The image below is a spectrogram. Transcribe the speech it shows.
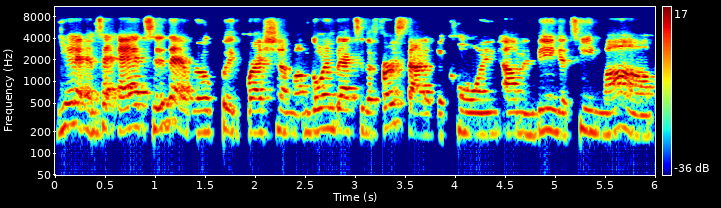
Yeah, and to add to that real quick, Gresham, I'm going back to the first side of the coin um, and being a teen mom.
